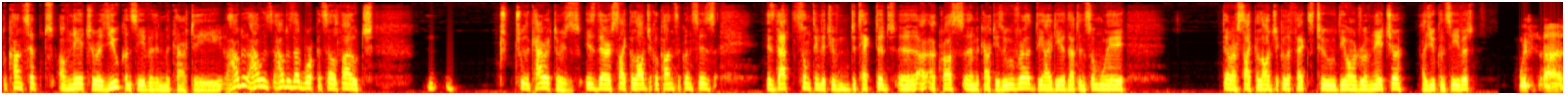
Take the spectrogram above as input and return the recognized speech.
the concept of nature, as you conceive it in McCarthy, how do how is how does that work itself out through the characters? Is there psychological consequences? Is that something that you've detected uh, across uh, McCarthy's oeuvre? The idea that in some way there are psychological effects to the order of nature as you conceive it? With uh,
